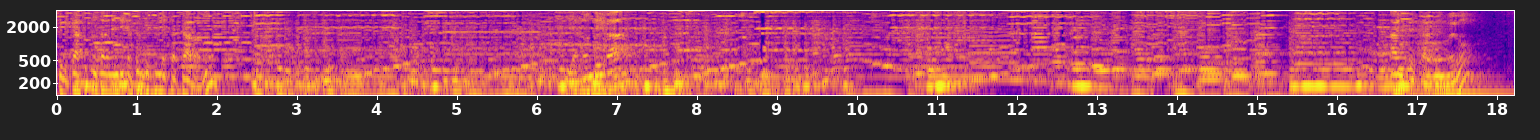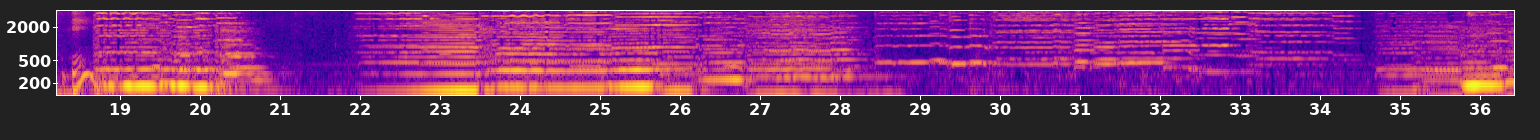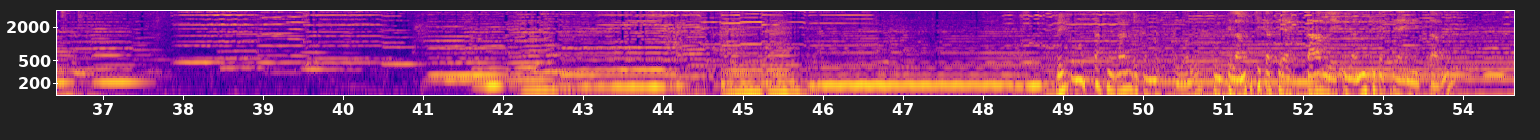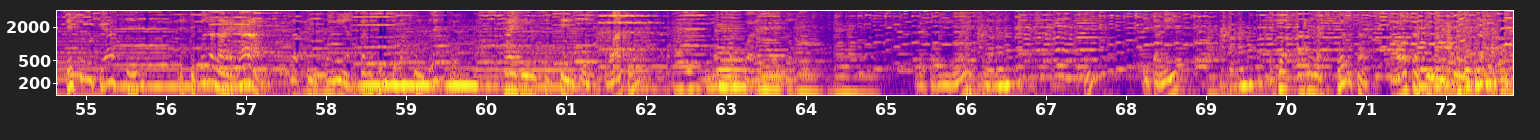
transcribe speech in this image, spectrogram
El caso nos da la indicación que se les acaba, ¿no? ¿Ven cómo está jugando con nuestro valor? Con que la música sea estable y la música sea inestable. Eso lo que hace es que puede alargar la sinfonía. O sea, es mucho más complejo. Haydn 604, Mozart 42, Beethoven 9 solamente. ¿Sí? Y también eso abre las puertas a otras dimensiones de la música.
